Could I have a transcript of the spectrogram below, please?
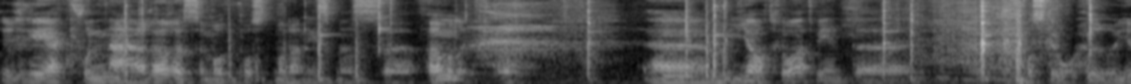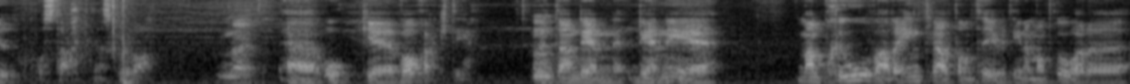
reaktionär rörelse mot postmodernismens eh, överdrifter. Eh, jag tror att vi inte förstod hur djup och stark den skulle vara. Nej. Och varaktig. Utan den, den är... Man provar det enkla alternativet innan man provar det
